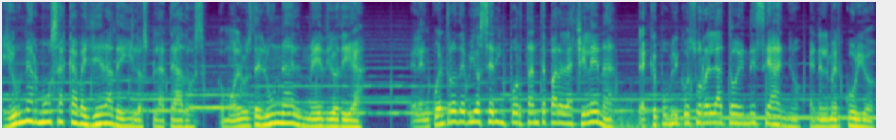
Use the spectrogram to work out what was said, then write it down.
y una hermosa cabellera de hilos plateados, como luz de luna al mediodía. El encuentro debió ser importante para la chilena, ya que publicó su relato en ese año en el Mercurio.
